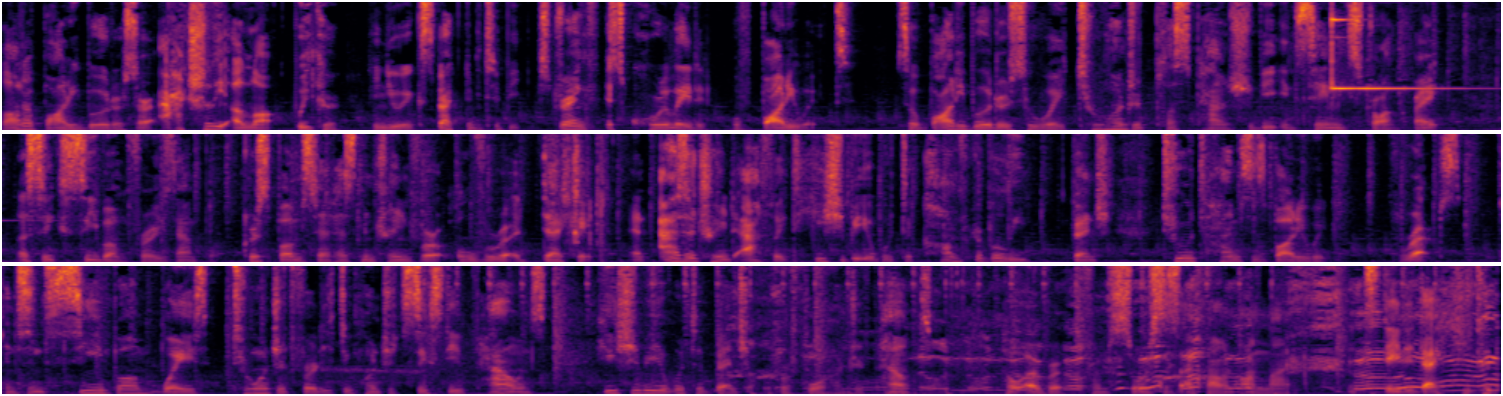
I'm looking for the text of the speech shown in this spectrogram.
a lot of bodybuilders are actually a lot weaker than you expect them to be. Strength is correlated with body weight. So bodybuilders who weigh 200 plus pounds should be insanely strong, right? Let's take CBum for example. Chris Bumstead has been training for over a decade, and as a trained athlete, he should be able to comfortably bench two times his body weight for reps. And since CBum weighs 230 to 260 pounds, he should be able to bench over 400 pounds. However, from sources I found online, it stated that he could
